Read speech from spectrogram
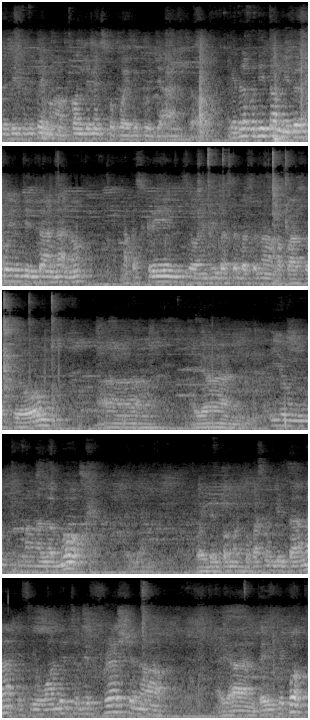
dito dito yung mga condiments po pwede po dyan. So, ganda lang po dito, rin po yung bintana, no? Naka-screen, so hindi basta-basta nakakapasok yung ah ayan, yung mga lamok. Ayan. Pwede pa magbukas ng bintana if you want it to be fresh enough. Ayan, thank you po.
